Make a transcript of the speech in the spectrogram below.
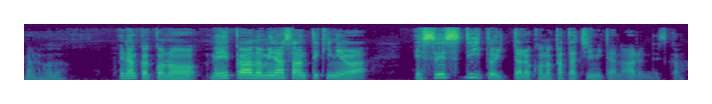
なるほど。で、なんかこのメーカーの皆さん的には SSD と言ったらこの形みたいなのあるんですか？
